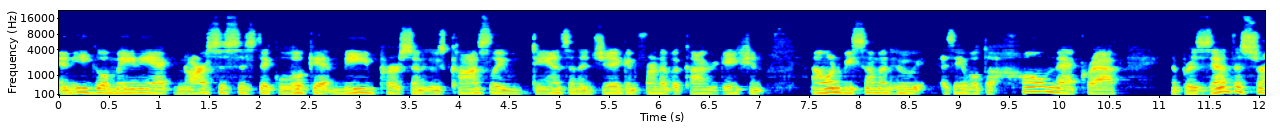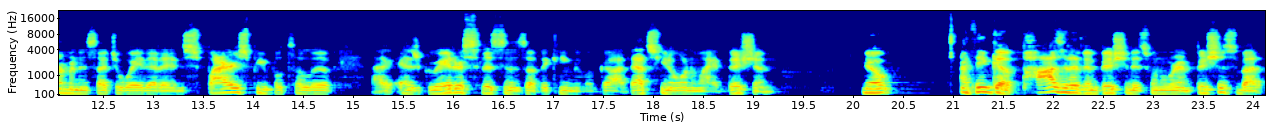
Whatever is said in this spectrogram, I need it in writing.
an egomaniac, narcissistic, look at me person who's constantly dancing a jig in front of a congregation. I want to be someone who is able to hone that craft and present the sermon in such a way that it inspires people to live uh, as greater citizens of the kingdom of God. That's, you know, one of my ambition. You know, I think a positive ambition is when we're ambitious about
